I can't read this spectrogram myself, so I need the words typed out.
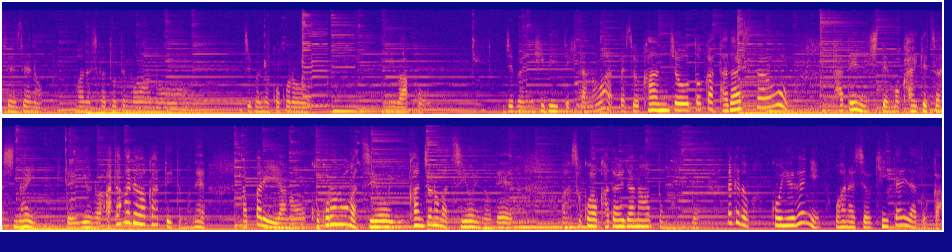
先生のお話がとてもあの自分の心にはこう自分に響いてきたのはやっぱりそういう感情とか正しさを盾にしても解決はしないっていうのは頭で分かっていてもねやっぱりあの心の方が強い感情の方が強いので、あそこは課題だなと思って。だけどこういうふうにお話を聞いたりだとか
